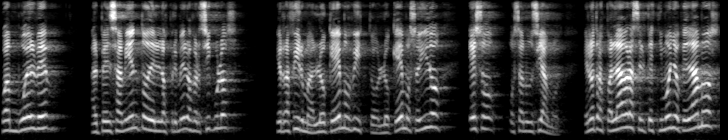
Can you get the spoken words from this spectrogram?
Juan vuelve al pensamiento de los primeros versículos y reafirma, lo que hemos visto, lo que hemos oído, eso os anunciamos. En otras palabras, el testimonio que damos,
